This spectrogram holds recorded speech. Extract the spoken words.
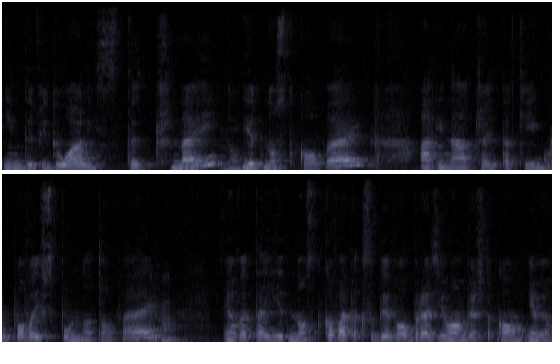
indywidualistycznej, No. jednostkowej, a inaczej takiej grupowej, wspólnotowej. Mhm. Ta jednostkowa, tak sobie wyobraziłam, wiesz, taką, nie wiem,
